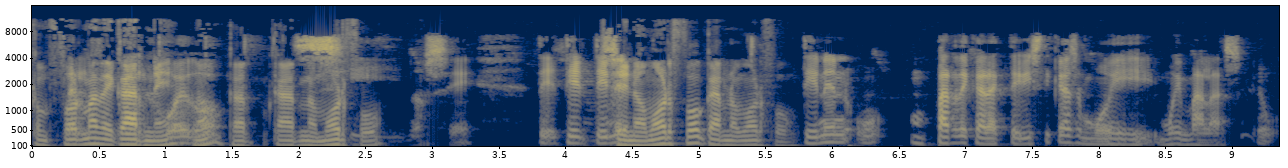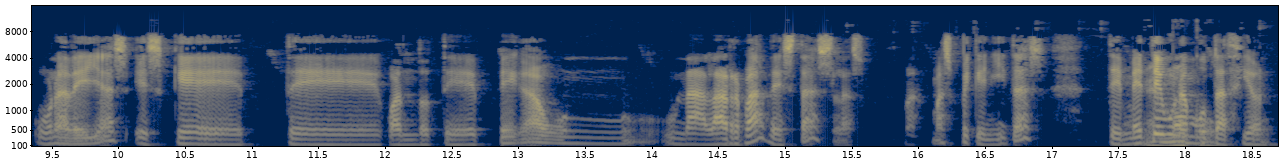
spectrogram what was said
Con forma del- de carne, juego. ¿no? Car- carnomorfo. Sí, no sé. Ti- ti- tiene- Xenomorfo, carnomorfo. tienen un, par de características muy, muy malas. Una de ellas es que te, cuando te pega un- una larva de estas, las más pequeñitas, te mete una mutación.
